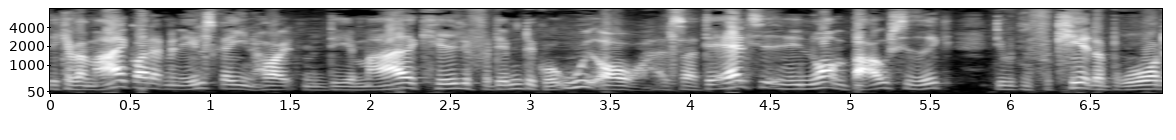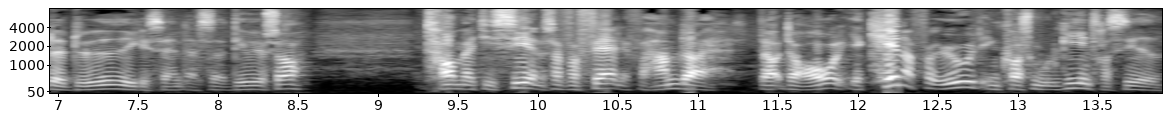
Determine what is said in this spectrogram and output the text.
det kan være meget godt, at man elsker en højt, men det er meget kedeligt for dem, det går ud over. Altså, det er altid en enorm bagside, ikke? Det er jo den forkerte bror, der døde, ikke sandt? Altså, det er jo så traumatiserende, så forfærdeligt for ham, der, der, derovre. Jeg kender for øvrigt en kosmologiinteresseret,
